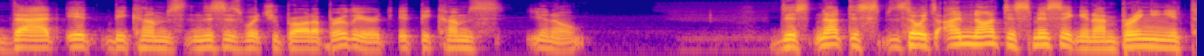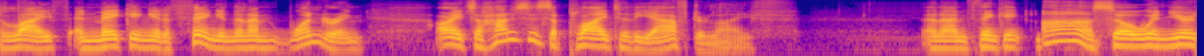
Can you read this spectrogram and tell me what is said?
that it becomes, and this is what you brought up earlier. It becomes, you know, dis, not dis, so it's I'm not dismissing and I'm bringing it to life and making it a thing, and then I'm wondering, all right, so how does this apply to the afterlife? And I'm thinking, ah, so when you're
